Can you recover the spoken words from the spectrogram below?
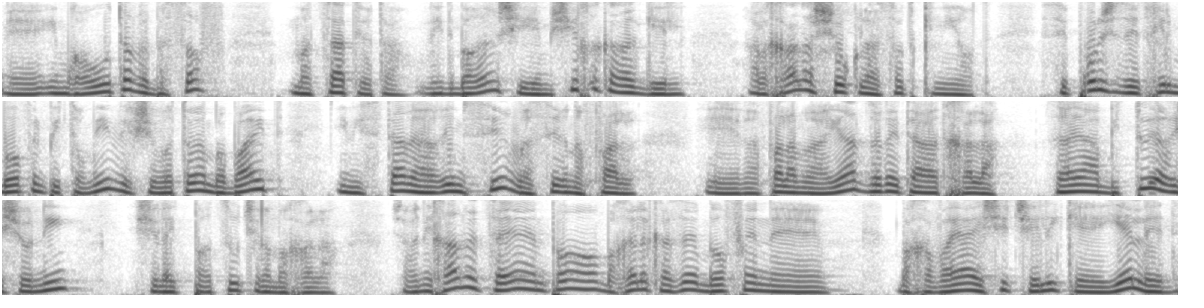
אה, אם ראו אותה, ובסוף מצאתי אותה. והתברר שהיא המשיכה כרגיל, הלכה לשוק לעשות קניות. סיפרו לי שזה התחיל באופן פתאומי, וכשבאותו יום בבית היא ניסתה להרים סיר והסיר נפל. אה, נפל לה מהיד, זאת הייתה ההתחלה. זה היה הביטוי הראשוני של ההתפרצות של המחלה. עכשיו, אני חייב לציין פה, בחלק הזה, באופן, אה, בחוויה האישית שלי כילד,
